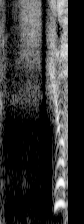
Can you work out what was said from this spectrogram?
Yo,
